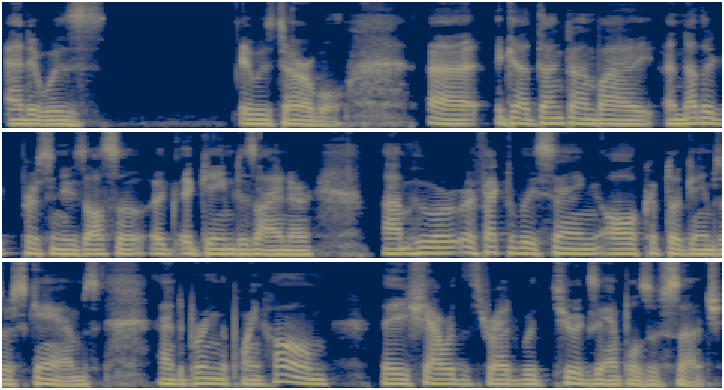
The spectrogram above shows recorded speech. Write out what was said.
and it was it was terrible. Uh, it got dunked on by another person who's also a, a game designer, um, who are effectively saying all crypto games are scams. And to bring the point home, they showered the thread with two examples of such.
